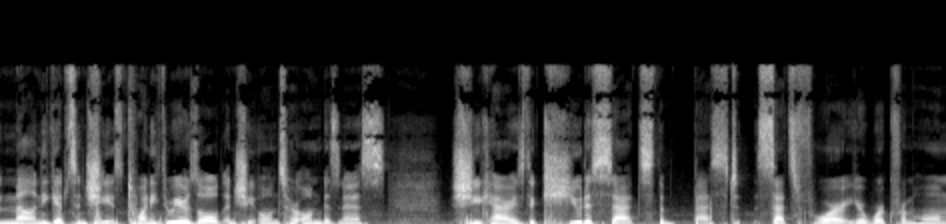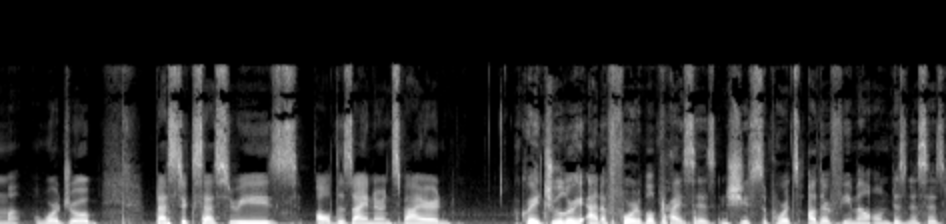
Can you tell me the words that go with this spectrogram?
Melanie Gibson. She is 23 years old and she owns her own business. She carries the cutest sets, the best sets for your work from home wardrobe, best accessories, all designer inspired, great jewelry at affordable prices, and she supports other female owned businesses.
